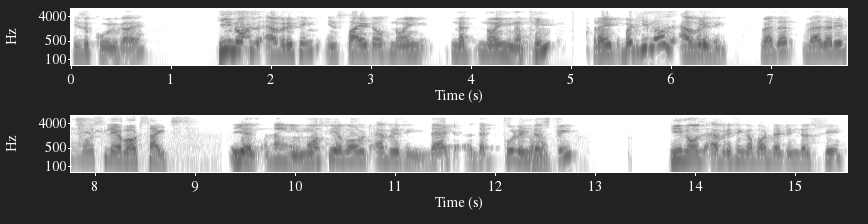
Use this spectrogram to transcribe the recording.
he's a cool guy. He knows everything in spite of knowing not, knowing nothing right? But he knows everything. Whether whether it's Mostly about sites. yes nahin, nahin, mostly about everything. That that full industry. He knows everything about that industry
